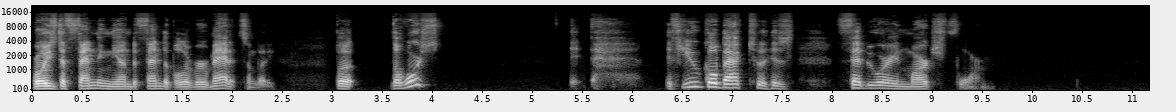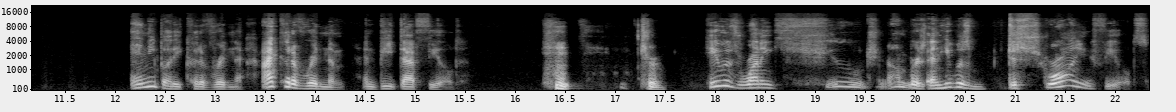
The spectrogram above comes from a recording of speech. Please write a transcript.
we're always defending the undefendable or we're mad at somebody. But the horse, if you go back to his February and March form, anybody could have ridden. That I could have ridden him and beat that field. True. He was running huge numbers and he was destroying fields.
